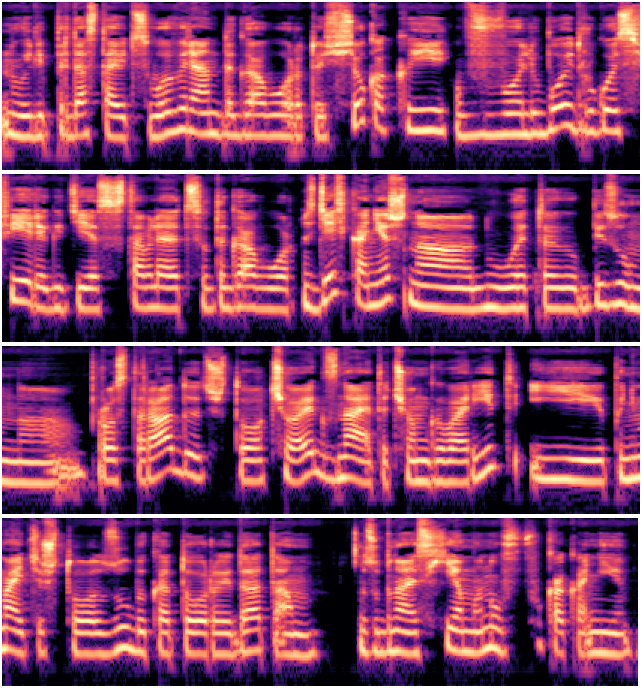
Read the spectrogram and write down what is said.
ну, или предоставить свой вариант договора. То есть все как и в любой другой сфере, где составляется договор. Здесь, конечно, ну, это безумно просто радует, что человек знает, о чем говорит, и понимаете, что зубы, которые, да, там зубная схема, ну, как они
